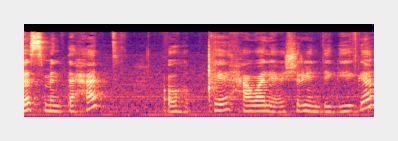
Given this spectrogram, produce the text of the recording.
بس من تحت. أوكي حوالي عشرين دقيقة.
